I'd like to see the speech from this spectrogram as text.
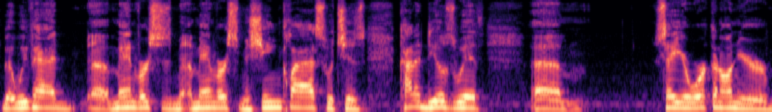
but we've had uh, man versus a man versus machine class, which is kind of deals with, um, say you're working on your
